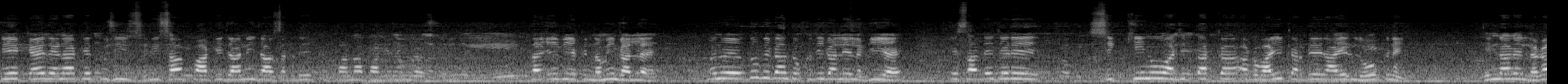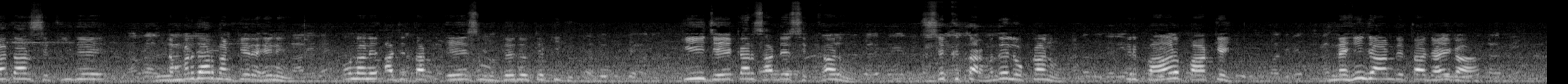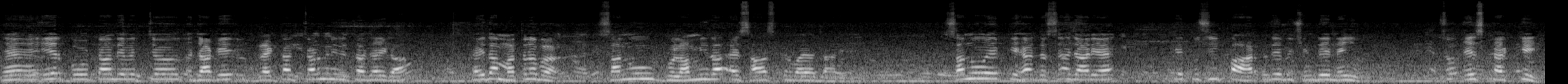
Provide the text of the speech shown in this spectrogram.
ਕਿ ਕਹਿ ਦੇਣਾ ਕਿ ਤੁਸੀਂ ਸ੍ਰੀ ਸਾਹਿਬ ਪਾ ਕੇ ਜਾ ਨਹੀਂ ਜਾ ਸਕਦੇ, ਕਿਰਪਾਨਾਂ ਪਾ ਕੇ ਨਹੀਂ ਜਾ ਸਕਦੇ। ਤਾਂ ਇਹ ਵੀ ਇੱਕ ਨਵੀਂ ਗੱਲ ਹੈ। ਮੈਨੂੰ ਇਹ ਤੋਂ ਵੀ ਗਾਂ ਦੁੱਖ ਦੀ ਗੱਲ ਇਹ ਲੱਗੀ ਹੈ ਕਿ ਸਾਡੇ ਜਿਹੜੇ ਸਿੱਖੀ ਨੂੰ ਅੱਜ ਤੱਕ ਅਗਵਾਈ ਕਰਦੇ ਰਾਏ ਲੋਕ ਨੇ, ਜਿਨ੍ਹਾਂ ਨੇ ਲਗਾਤਾਰ ਸਿੱਖੀ ਦੇ ਨੰਬਰਦਾਰ ਬਣ ਕੇ ਰਹੇ ਨੇ, ਉਹਨਾਂ ਨੇ ਅੱਜ ਤੱਕ ਇਸ ਮੁੱਦੇ ਦੇ ਉੱਤੇ ਕੀ ਕੀਤਾ? ਕਿ ਜੇਕਰ ਸਾਡੇ ਸਿੱਖਾਂ ਨੂੰ, ਸਿੱਖ ਧਰਮ ਦੇ ਲੋਕਾਂ ਨੂੰ ਕਿਰਪਾਨ ਪਾ ਕੇ ਨਹੀਂ ਜਾਣ ਦਿੱਤਾ ਜਾਏਗਾ, ਅਹ ਦੇ ਵਿੱਚ ਜਾ ਕੇ ਫਲਾਈਟਾਂ ਚੜ੍ਹਨ ਨਹੀਂ ਦਿੱਤਾ ਜਾਏਗਾ, ਤਾਂ ਇਹਦਾ ਮਤਲਬ ਸਾਨੂੰ ਗੁਲਾਮੀ ਦਾ ਅਹਿਸਾਸ ਕਰਵਾਇਆ ਜਾ ਰਿਹਾ ਹੈ। ਸਾਨੂੰ ਇਹ ਕਿਹਾ, ਦੱਸਿਆ ਜਾ ਰਿਹਾ ਹੈ ਕਿ ਤੁਸੀਂ ਭਾਰਤ ਦੇ ਵਸਿੰਦੇ ਨਹੀਂ ਹੋ। ਸੋ ਇਸ ਕਰਕੇ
